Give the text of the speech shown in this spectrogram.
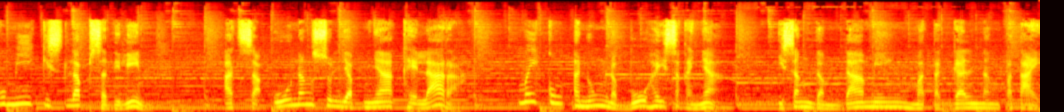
kumikislap sa dilim. At sa unang sulyap niya kay Lara, may kung anong nabuhay sa kanya, isang damdaming matagal ng patay.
